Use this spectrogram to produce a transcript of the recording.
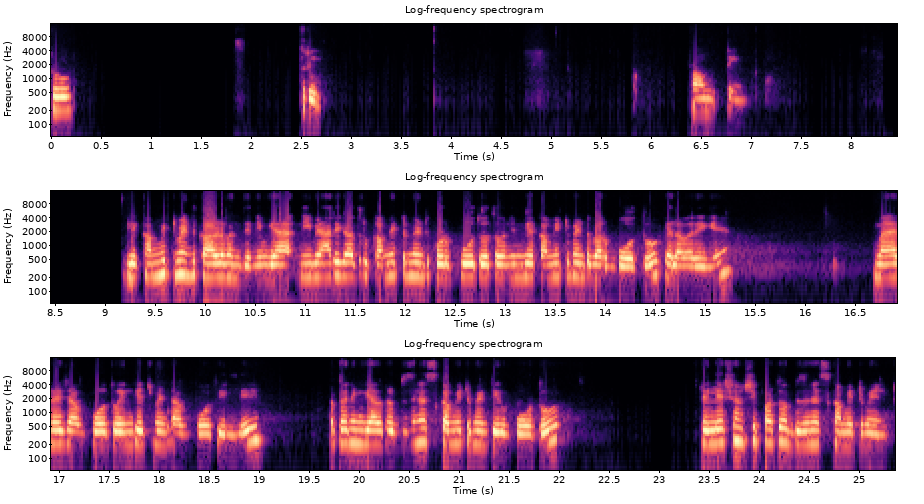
two three prompting ಇಲ್ಲಿ ಕಮಿಟ್ಮೆಂಟ್ ಕಾರ್ಡ್ ಬಂದಿದೆ. ನಿಮ್ಗೆ ನೀವ್ ಯಾರಿಗಾದ್ರೂ ಕಮಿಟ್ಮೆಂಟ್ ಕೊಡ್ಬೋದು ಅಥವಾ ನಿಮ್ಗೆ ಕಮಿಟ್ಮೆಂಟ್ ಬರ್ಬೋದು ಕೆಲವರಿಗೆ. ಮ್ಯಾರೇಜ್ ಆಗ್ಬೋದು ಎಂಗೇಜ್ಮೆಂಟ್ ಆಗ್ಬೋದು ಇಲ್ಲಿ. ಅಥವಾ ನಿಮ್ಗೆ ಯಾವ್ದಾದ್ರು ಬಿಸಿನೆಸ್ ಕಮಿಟ್ಮೆಂಟ್ ಇರ್ಬೋದು. ರಿಲೇಶನ್ಶಿಪ್ ಅಥವಾ business commitment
